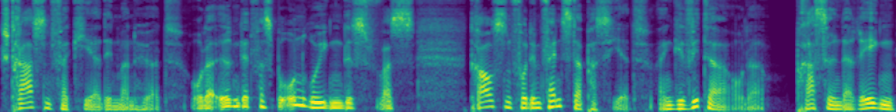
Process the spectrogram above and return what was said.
Straßenverkehr, den man hört, oder irgendetwas Beunruhigendes, was draußen vor dem Fenster passiert, ein Gewitter oder prasselnder Regen,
